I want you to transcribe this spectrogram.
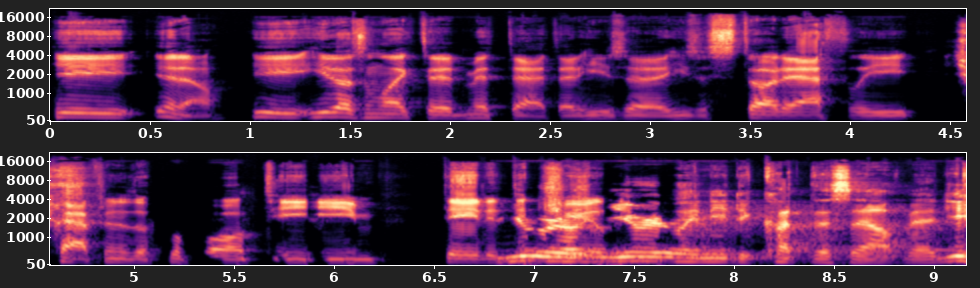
he, you know, he he doesn't like to admit that that he's a he's a stud athlete, captain of the football team, dated you really, you really need to cut this out, man. yeah,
